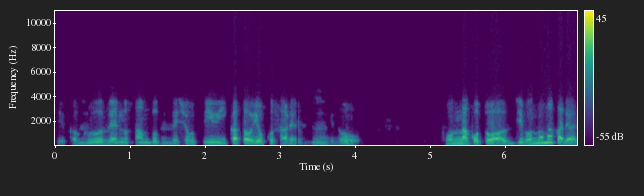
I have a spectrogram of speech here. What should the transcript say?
ていうか、ん。偶然の産物でしょうっていう言い方をよくされるんですけど、そんなことは自分の中では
